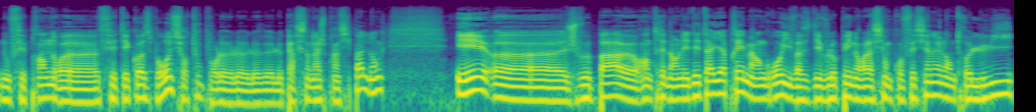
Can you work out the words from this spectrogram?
nous fait prendre euh, fait et cause pour eux, surtout pour le, personnage principal. Donc. Et euh, je veux pas rentrer dans les détails après, mais en gros, il va se développer une relation professionnelle entre lui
